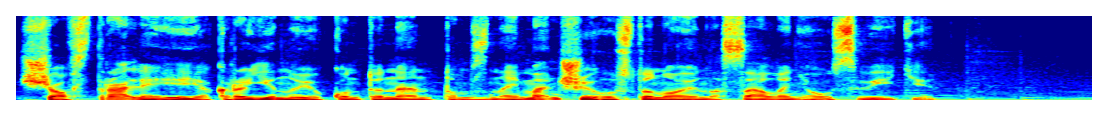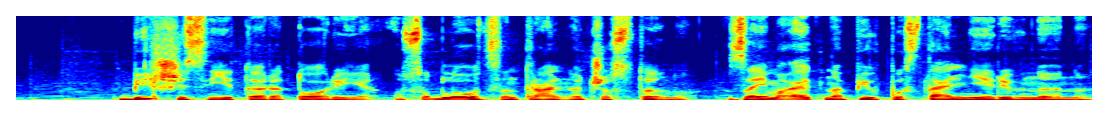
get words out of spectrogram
що Австралія є країною континентом з найменшою густиною населення у світі. Більшість її території, особливо центральну частину, займають напівпустельні рівнини,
